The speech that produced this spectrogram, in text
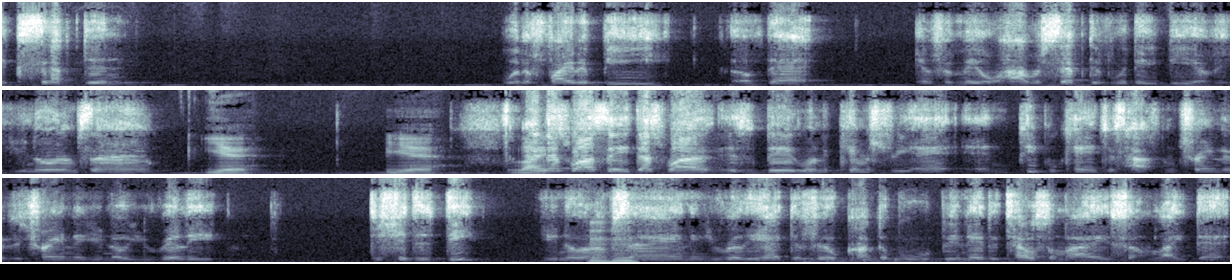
accepting would a fighter be of that information, or how receptive would they be of it? You know what I'm saying? Yeah. Yeah. and Like that's why I say that's why it's big on the chemistry, and, and people can't just hop from trainer to trainer. You know, you really this shit is deep. You know what I'm Mhm. saying? And you really had to feel comfortable with being able to tell somebody something like that,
